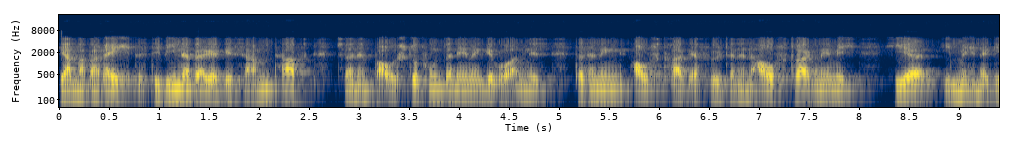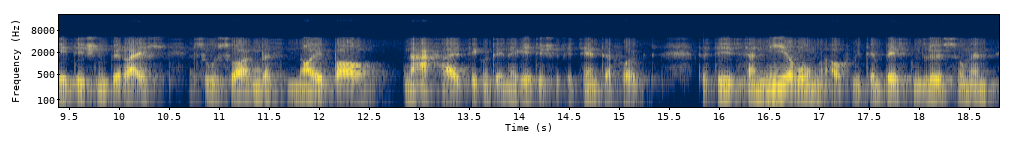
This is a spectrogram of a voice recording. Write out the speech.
Sie haben aber recht, dass die Wienerberger Gesamthaft zu einem Baustoffunternehmen geworden ist, das einen Auftrag erfüllt. Einen Auftrag, nämlich hier im energetischen Bereich zu sorgen, dass Neubau nachhaltig und energetisch effizient erfolgt, dass die Sanierung auch mit den besten Lösungen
